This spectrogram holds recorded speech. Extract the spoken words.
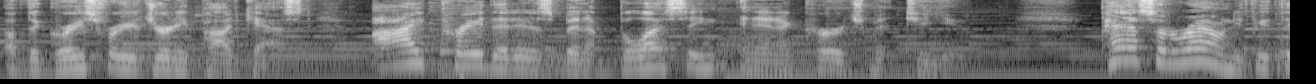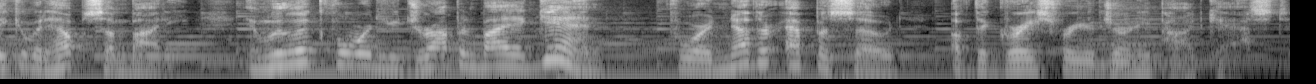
of the Grace for Your Journey podcast. I pray that it has been a blessing and an encouragement to you. Pass it around if you think it would help somebody, and we look forward to you dropping by again for another episode of the Grace for Your Journey podcast.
